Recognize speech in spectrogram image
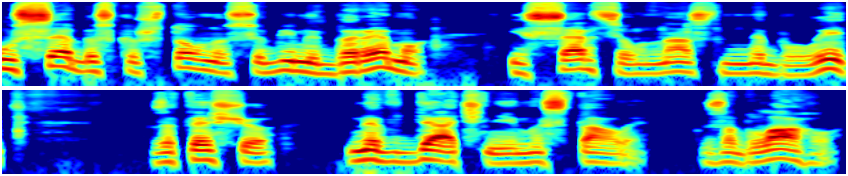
Усе безкоштовно собі ми беремо, і серце у нас не болить за те, що невдячні ми стали за благо,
